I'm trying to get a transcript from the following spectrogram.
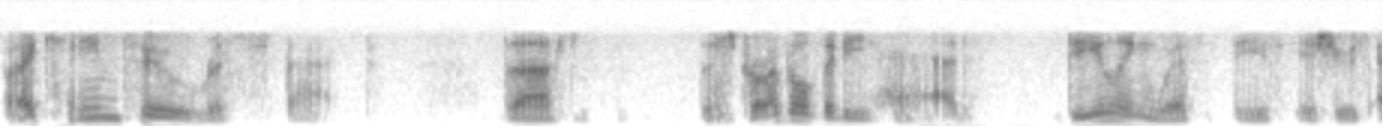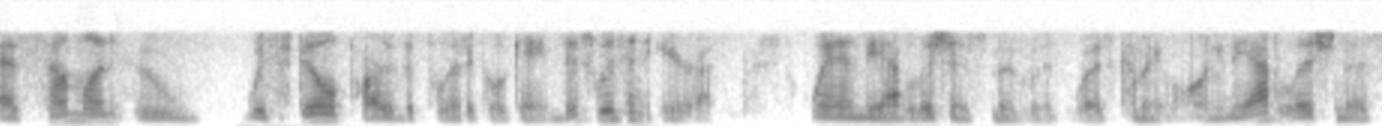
But I came to respect the the struggle that he had dealing with these issues as someone who was still part of the political game. This was an era when the abolitionist movement was coming along, and the abolitionists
